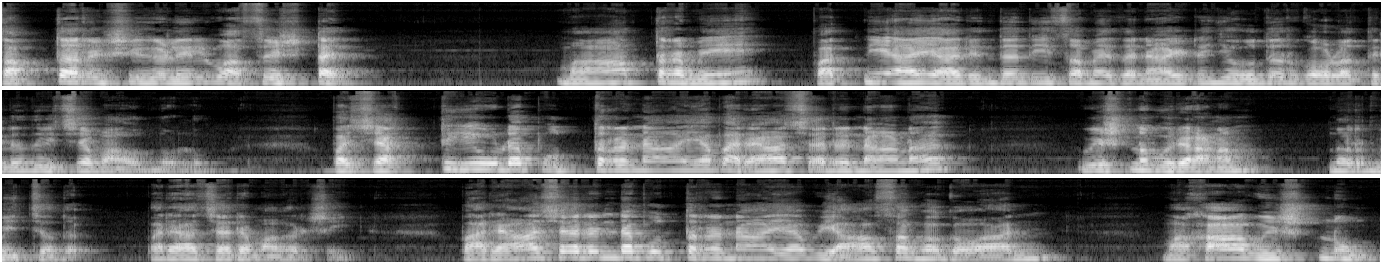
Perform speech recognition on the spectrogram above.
സപ്ത ഋഷികളിൽ വസിഷ്ഠൻ മാത്രമേ പത്നിയായ അരുന്ധതി സമേതനായിട്ട് ജ്യോതിർഗോളത്തിൽ ദൃശ്യമാവുന്നുള്ളൂ. അപ്പം ശക്തിയുടെ പുത്രനായ പരാശരനാണ് വിഷ്ണു പുരാണം നിർമ്മിച്ചത് പരാശര മഹർഷി. പരാശരന്റെ പുത്രനായ വ്യാസഭഗവാൻ മഹാവിഷ്ണു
